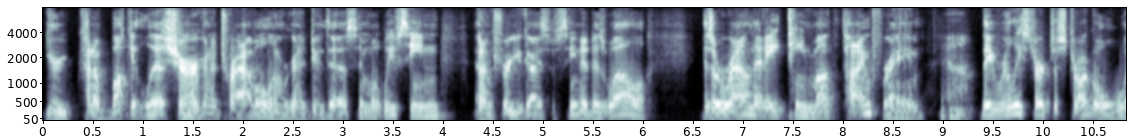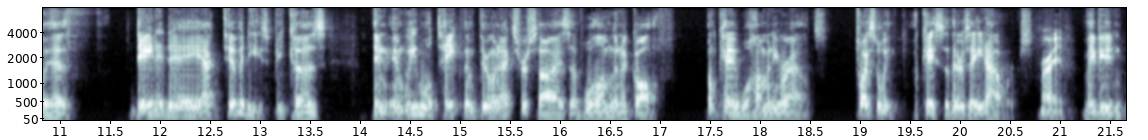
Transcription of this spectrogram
your kind of bucket list sure. and we're going to travel and we're going to do this. And what we've seen, and I'm sure you guys have seen it as well, is around that 18 month time frame, yeah. they really start to struggle with day-to-day activities because and, and we will take them through an exercise of, well, I'm going to golf. Okay, well, how many rounds? Twice a week. Okay, so there's eight hours. Right. Maybe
